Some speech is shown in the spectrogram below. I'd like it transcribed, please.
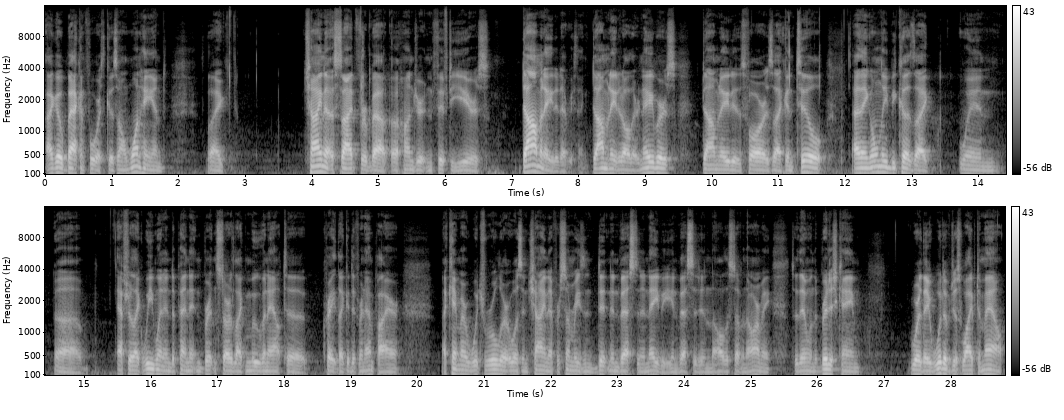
i go back and forth because on one hand like china aside for about 150 years dominated everything dominated all their neighbors dominated as far as like until i think only because like when uh, after like we went independent and britain started like moving out to create like a different empire I can't remember which ruler it was in China. For some reason, didn't invest in the navy, invested in all the stuff in the army. So then, when the British came, where they would have just wiped them out,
